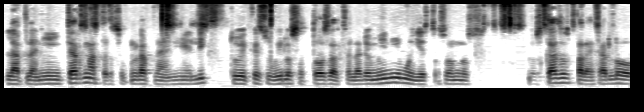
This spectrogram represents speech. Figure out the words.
la planilla interna, pero según la planilla del IX tuve que subirlos a todos al salario mínimo y estos son los, los casos para dejarlo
